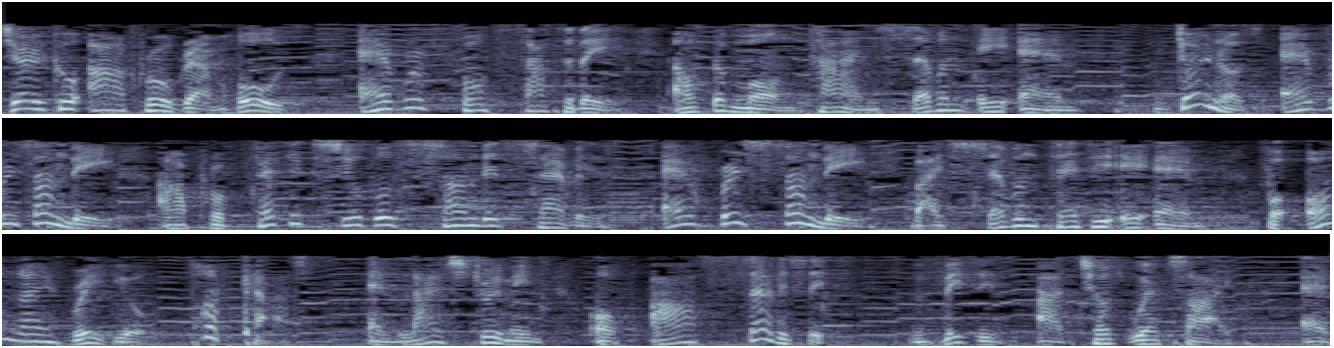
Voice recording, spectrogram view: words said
Jericho Hour program holds every fourth Saturday of the month time 7 a.m. Join us every Sunday, our prophetic super Sunday service every Sunday by 7:30 a.m. for online radio, podcast, and live streaming of our services. Visit our church website at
